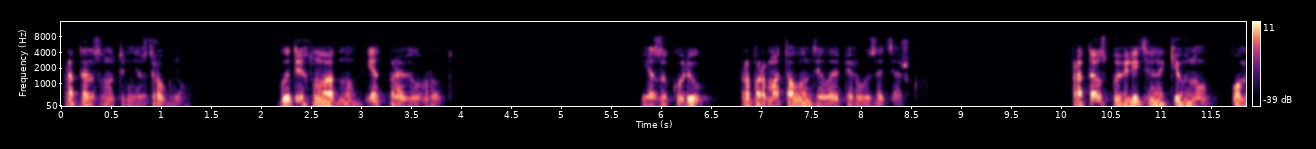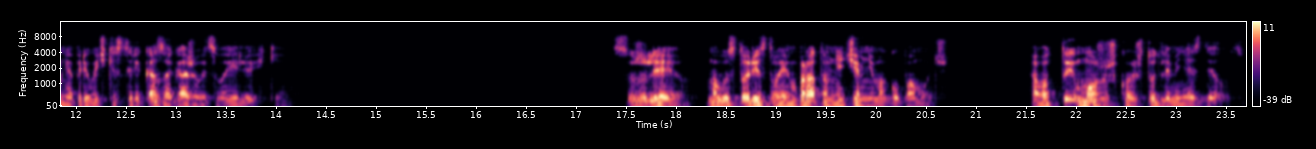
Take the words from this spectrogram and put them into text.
Протеус внутренне вздрогнул. Вытряхнул одну и отправил в рот. «Я закурю», – пробормотал он, делая первую затяжку. Протеус повелительно кивнул, помня о привычке старика загаживать свои легкие. Сожалею, но в истории с твоим братом ничем не могу помочь. А вот ты можешь кое-что для меня сделать.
